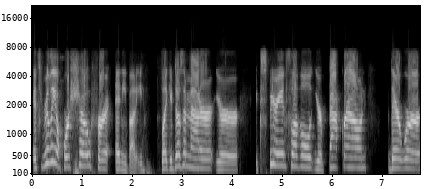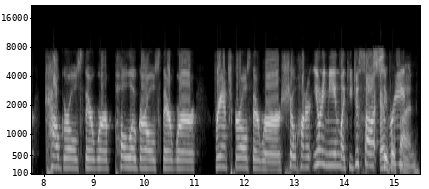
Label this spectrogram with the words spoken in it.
it's really a horse show for anybody. Like it doesn't matter your experience level, your background. There were cowgirls, there were polo girls, there were ranch girls, there were show hunter. You know what I mean? Like you just saw Super every fun.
